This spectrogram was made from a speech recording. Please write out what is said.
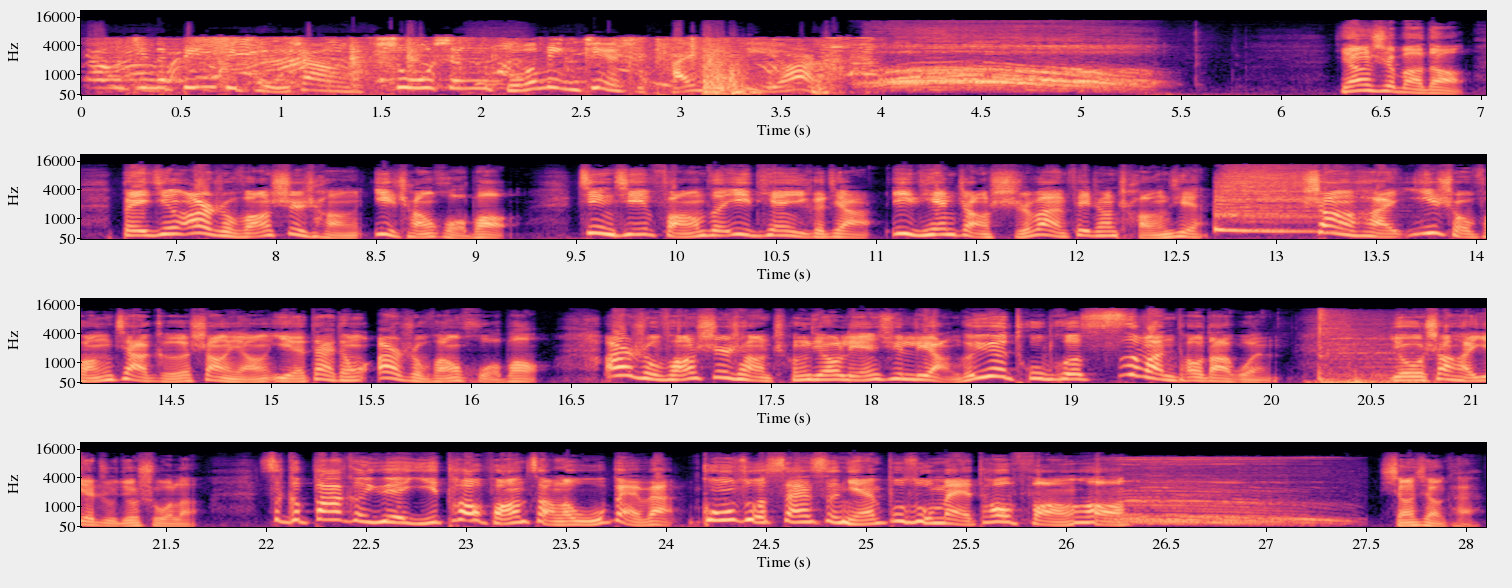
当今的兵器谱上，书生夺命剑士排名第二。央视报道，北京二手房市场异常火爆，近期房子一天一个价，一天涨十万非常常见。上海一手房价格上扬也带动二手房火爆，二手房市场成交连续两个月突破四万套大关。有上海业主就说了。这个八个月一套房涨了五百万，工作三四年不如买套房哈。想想看，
